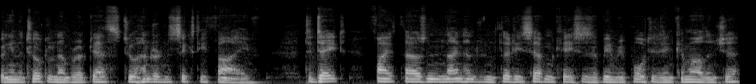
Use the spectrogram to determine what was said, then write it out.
bringing the total number of deaths to 165. To date, 5,937 cases have been reported in Carmarthenshire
